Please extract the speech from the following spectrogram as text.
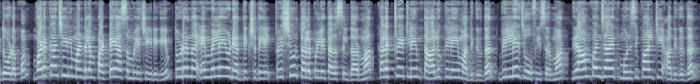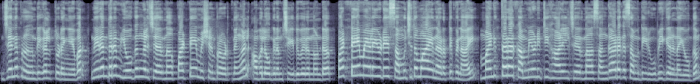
ഇതോടൊപ്പം വടക്കാഞ്ചേരി മണ്ഡലം പട്ടയ അസംബ്ലി ചേരുകയും തുടർന്ന് എം എൽ എയുടെ അധ്യക്ഷതയിൽ തൃശൂർ തലപ്പള്ളി തഹസിൽദാർമാർ കളക്ടറേറ്റിലെയും താലൂക്കിലെയും അധികൃതർ വില്ലേജ് ഓഫീസർമാർ ഗ്രാമപഞ്ചായത്ത് മുനിസിപ്പാലിറ്റി അധികൃതർ ജനപ്രതിനിധികൾ തുടങ്ങിയവർ നിരന്തരം യോഗങ്ങൾ ചേർന്ന് പട്ടയ മിഷൻ പ്രവർത്തനങ്ങൾ അവലോകനം ചെയ്തു വരുന്നുണ്ട്. പട്ടയമേളയുടെ സമുചിതമായ നടത്തിപ്പിനായി മണിത്തറ കമ്മ്യൂണിറ്റി ഹാളിൽ ചേർന്ന സംഘാടക സമിതി രൂപീകരണ യോഗം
